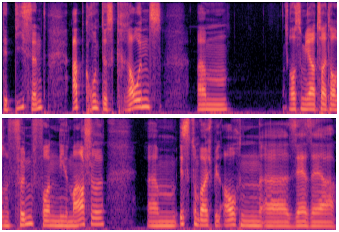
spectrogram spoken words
The Descent, Abgrund des Grauens, ähm, aus dem Jahr 2005 von Neil Marshall. Ähm, ist zum Beispiel auch ein äh, sehr, sehr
